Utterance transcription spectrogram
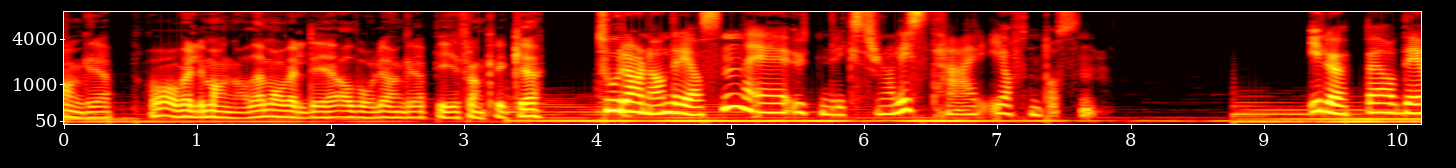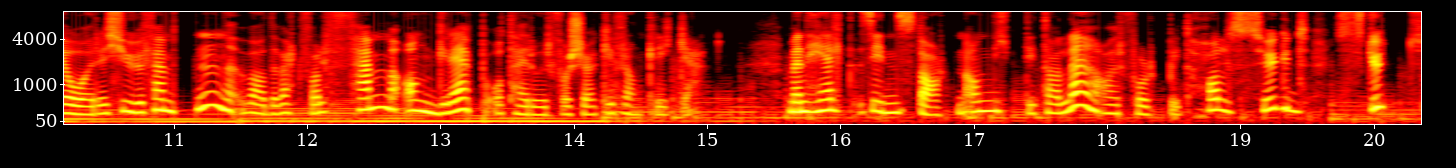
angrep, og veldig mange av dem, og veldig alvorlige angrep i Frankrike. Tor Arne Andreassen er utenriksjournalist her i Aftenposten. I løpet av det året 2015 var det i hvert fall fem angrep og terrorforsøk i Frankrike. Men helt siden starten av 90-tallet har folk blitt halshugd, skutt,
